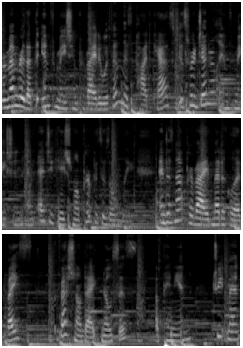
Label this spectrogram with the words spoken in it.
Remember that the information provided within this podcast is for general information and educational purposes only and does not provide medical advice, professional diagnosis, opinion, treatment,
